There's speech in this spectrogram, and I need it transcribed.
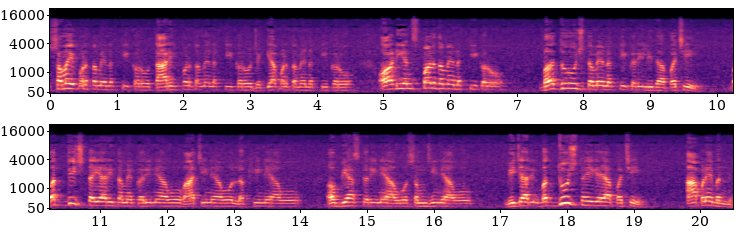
સમય પણ તમે નક્કી કરો, તારીખ પણ તમે નક્કી કરો, જગ્યા પણ તમે નક્કી કરો ઓડિયન્સ પણ તમે નક્કી કરો, બધું જ તમે નક્કી કરી લીધા પછી બધી જ તૈયારી તમે કરીને આવો, વાંચીને આવો, લખીને આવો, અભ્યાસ કરીને આવો, સમજીને આવો વિચારી બધું જ થઈ ગયા પછી આપણે બંને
